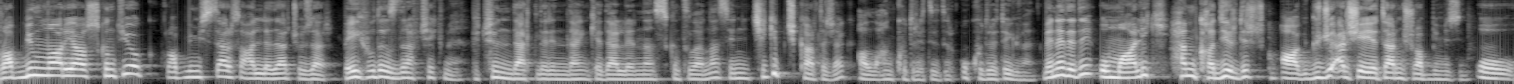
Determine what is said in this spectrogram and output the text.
Rabbim var ya sıkıntı yok. Rabbim isterse halleder çözer. Beyhude ızdırap çekme. Bütün dertlerinden, kederlerinden, sıkıntılarından senin çekip çıkartacak Allah'ın kudretidir. O kudrete güven. Ve ne dedi? O malik hem kadirdir. Abi gücü her şeye yetermiş Rabbimizin. O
